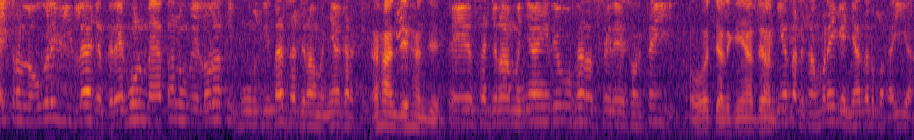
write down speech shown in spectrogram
ਇਸ ਤਰ੍ਹਾਂ ਲੋਕ ਵਾਲੇ ਵੀਰ ਲੈ ਜਾਂਦੇ ਰਹੇ। ਹੁਣ ਮੈਂ ਤੁਹਾਨੂੰ ਵੇਲੋ ਰਾਤੀ ਫੋਨ ਕੀਤਾ ਸੱਜਣਾ ਮਈਆਂ ਕਰਕੇ। ਹਾਂਜੀ ਹਾਂਜੀ। ਤੇ ਸੱਜਣਾ ਮਈਆਂ ਸੀ ਤੇ ਉਹ ਫਿਰ ਸਵੇਰੇ ਇਸ ਵਕਤ ਹੀ। ਉਹ ਚਲ ਗਈਆਂ ਤੇ ਹੁਣ ਤੁਹਾਡੇ ਸਾਹਮਣੇ ਹੀ ਗਈਆਂ ਤੁਹਾਨੂੰ ਪਤਾ ਹੀ ਆ।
